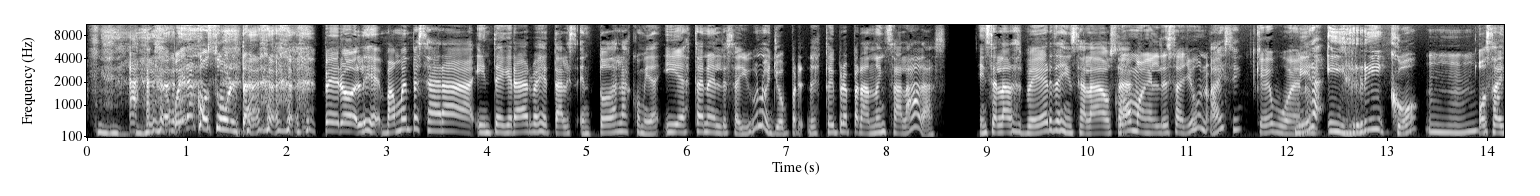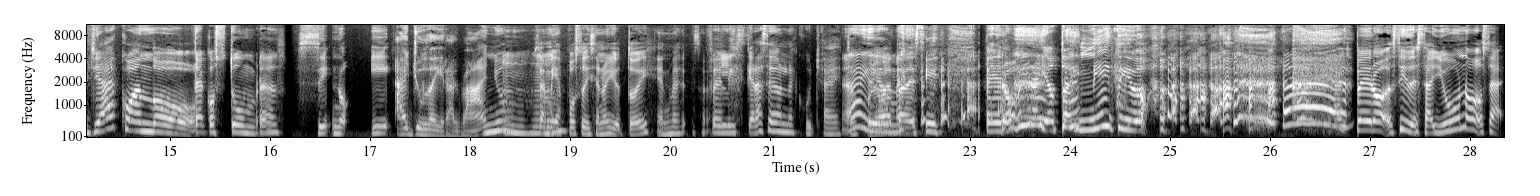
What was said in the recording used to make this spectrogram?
voy a ir a consulta. Pero le dije, vamos a empezar a integrar vegetales en todas las comidas y hasta en el desayuno. Yo pre- estoy preparando ensaladas. Ensaladas verdes, ensaladas, o sea. Como en el desayuno. Ay, sí. Qué bueno. Mira, y rico. O sea, ya cuando. Te acostumbras. Sí, no, y ayuda a ir al baño. O sea, mi esposo dice, no, yo estoy él me- Feliz. Gracias no escucha esto. Ay, decir, pero mira, yo estoy nítido. pero sí, desayuno, o sea,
